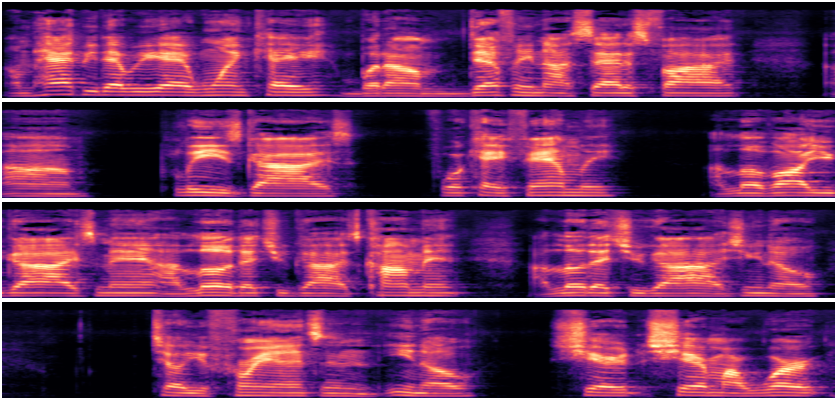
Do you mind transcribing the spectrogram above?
I'm happy that we had 1K, but I'm definitely not satisfied. Um, please, guys, 4K family, I love all you guys, man. I love that you guys comment. I love that you guys, you know, tell your friends and you know share share my work.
